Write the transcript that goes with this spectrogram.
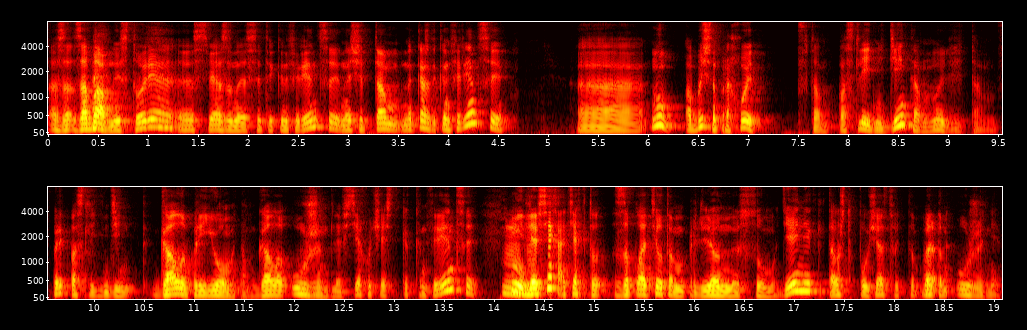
забавная история, э, связанная с этой конференцией. Значит, там на каждой конференции, ну, обычно проходит в там, последний день, там, ну или там в предпоследний день гала-приема, там, гала-ужин для всех участников конференции. Mm-hmm. Ну, не для всех, а тех, кто заплатил там определенную сумму денег для того, чтобы поучаствовать в этом ужине.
